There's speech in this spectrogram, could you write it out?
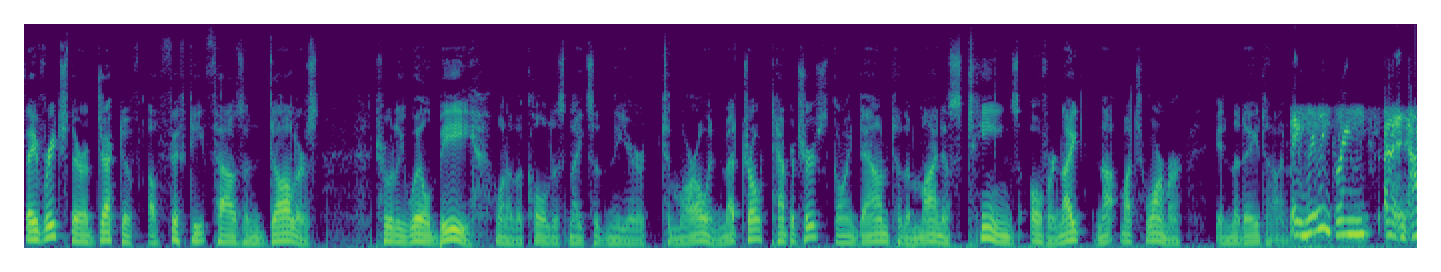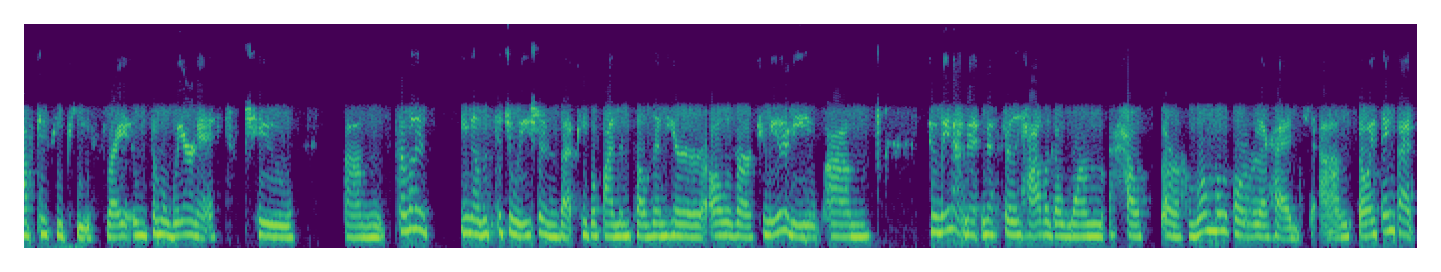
they've reached their objective of $50,000. Truly will be one of the coldest nights of the year tomorrow in Metro. Temperatures going down to the minus teens overnight, not much warmer in the daytime. It really brings an advocacy piece, right, and some awareness to um, some of the you know the situations that people find themselves in here all over our community. Um, who may not necessarily have like a warm house or a warm roof over their head. Um, so I think that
